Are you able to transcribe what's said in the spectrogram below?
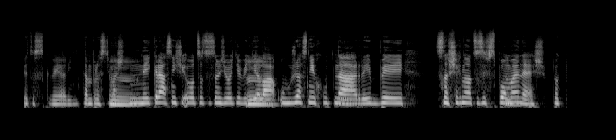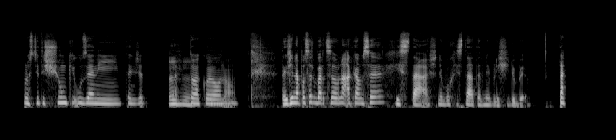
je to skvělý. Tam prostě máš mm. nejkrásnější ovoce, co jsem v životě viděla, mm. úžasně chutná, mm. ryby, na všechno, na co si vzpomeneš. Mm. Pak prostě ty šunky uzený, takže mm. tak to jako jo, no. Takže naposled Barcelona a kam se chystáš nebo chystáte v nejbližší době? Tak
